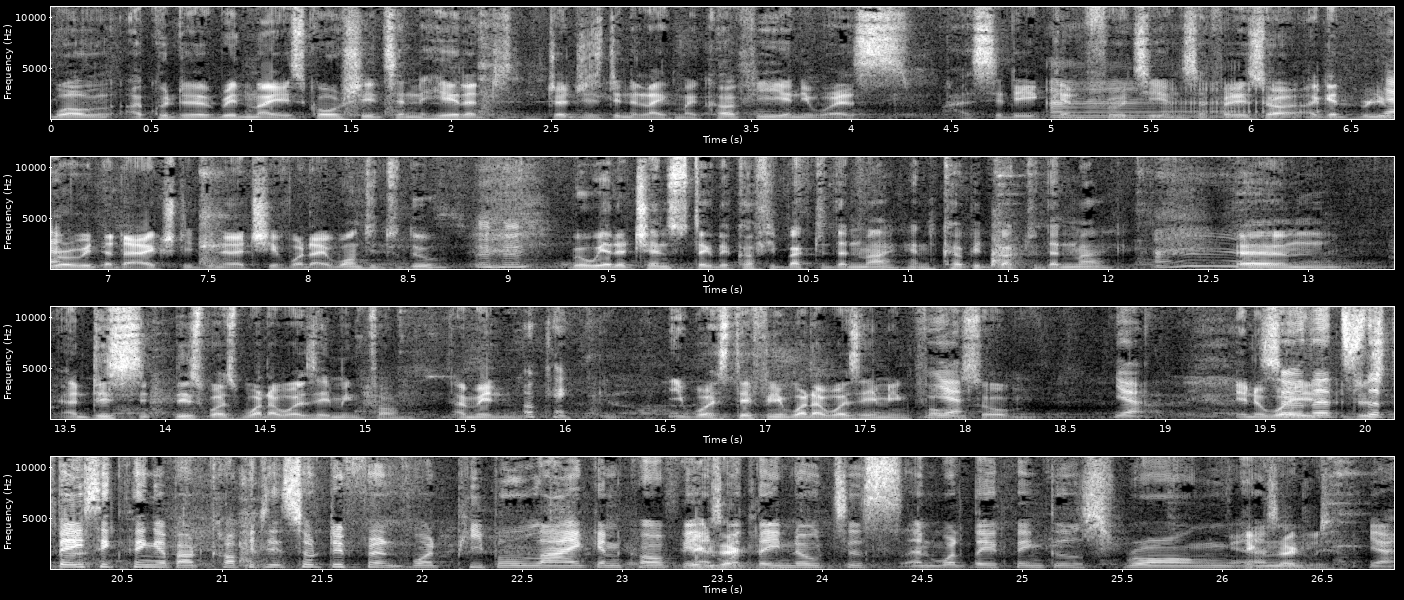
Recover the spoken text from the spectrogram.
well, I could uh, read my score sheets and hear that judges didn't like my coffee and it was acidic and fruity and stuff like that. So I get really Yeah. worried that I actually didn't achieve what I wanted to do. But we had a chance to take the coffee back to Denmark and copy it back to Denmark. Um, and this this was what I was aiming for. I mean, Okay. it was definitely what I was aiming for. Yeah. So Yeah. in a way. so way, that's the basic thing about coffee. It's so different what people like in coffee and what they notice and what they think is wrong. And Exactly. Yeah.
